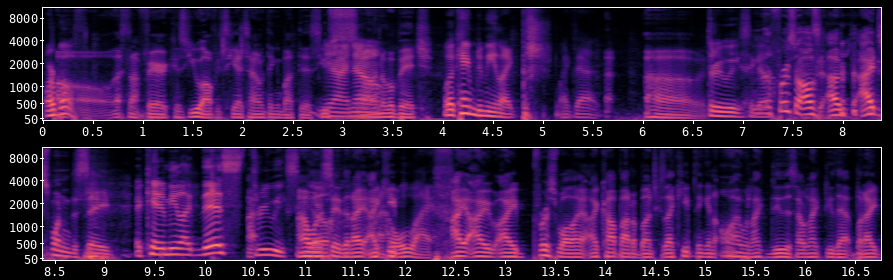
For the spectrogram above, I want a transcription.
or both? Oh, that's not fair because you obviously had time to think about this. You Yeah, I know. son of a bitch. Well, it came to me like psh, like that. Uh, Three weeks ago. first of all, I, was- I, I just wanted to say It came to me like this three weeks ago. I want to say that I, I my keep whole life. I, I, I first of all, I, I cop out a bunch because I keep thinking, oh, I would like to do this, I would like to do that, but I,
